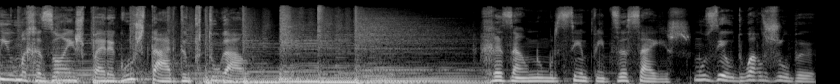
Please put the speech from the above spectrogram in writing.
e uma razões para gostar de Portugal. Razão número 116. Museu do Aljube.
